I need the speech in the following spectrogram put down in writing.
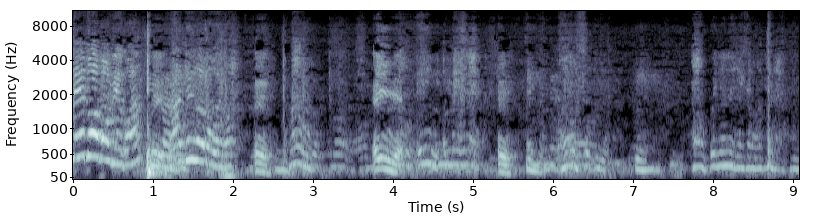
သေးတော့ပေါ့လေကွာငါသေးတော့ပေါ့ကွာအေးအေးနဲ့အေးအမေနဲ့အေးဟောဆုပ်ရဟောပြင်းနေလိုက်တော့ပြလာဟော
